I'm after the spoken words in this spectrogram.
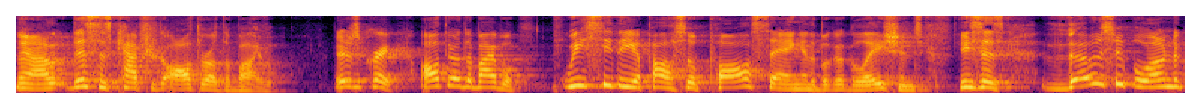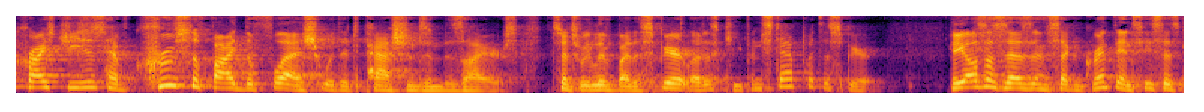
now this is captured all throughout the Bible. It's great. All throughout the Bible, we see the Apostle Paul saying in the book of Galatians, he says, Those who belong to Christ Jesus have crucified the flesh with its passions and desires. Since we live by the Spirit, let us keep in step with the Spirit. He also says in 2 Corinthians, he says,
